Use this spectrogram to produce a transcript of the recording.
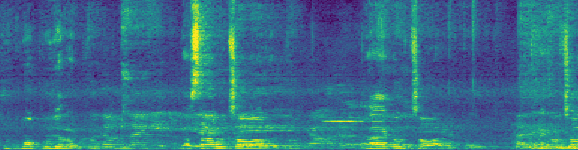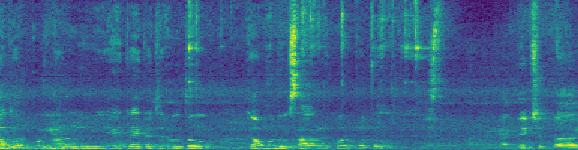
కుంకుమ పూజలు అంటూ దసరా ఉత్సవాలు అంటూ వినాయక ఉత్సవాలు అంటూ అనేక ఉత్సవాలు జరుపుకుంటున్నారు. ఇవి జరుగుతూ ఇంకా ముందుకు సాగాలని కోరుకుంటూ అధ్యక్ష ప్రధాన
